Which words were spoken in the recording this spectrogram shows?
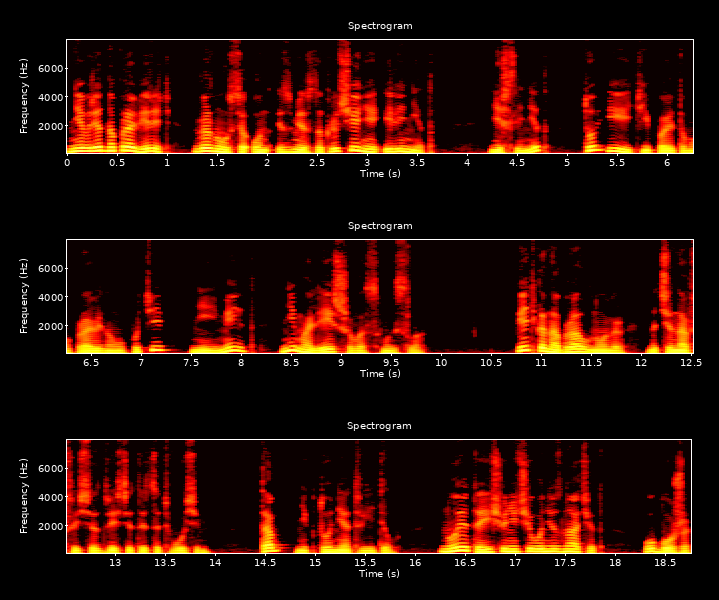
не вредно проверить, вернулся он из мест заключения или нет. Если нет, то и идти по этому правильному пути не имеет ни малейшего смысла. Петька набрал номер, начинавшийся с 238. Там никто не ответил. Но это еще ничего не значит. О боже,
